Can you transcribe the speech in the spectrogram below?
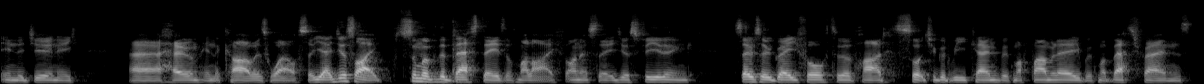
in the journey uh, home in the car as well. So yeah, just like some of the best days of my life, honestly, just feeling so so grateful to have had such a good weekend with my family, with my best friends,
